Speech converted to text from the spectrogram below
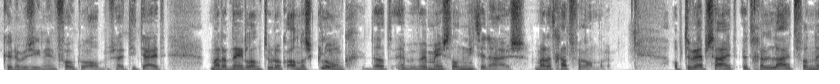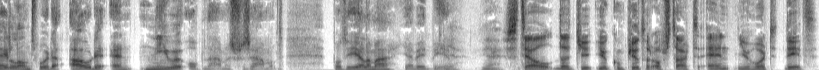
kunnen we zien in fotoalbums uit die tijd. Maar dat Nederland toen ook anders klonk... dat hebben we meestal niet in huis. Maar dat gaat veranderen. Op de website Het Geluid van Nederland... worden oude en nieuwe opnames verzameld. Botte Jellema, jij weet meer. Ja, stel dat je je computer opstart en je hoort dit.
